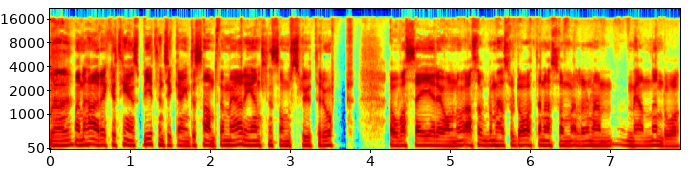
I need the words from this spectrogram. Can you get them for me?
Nej. Men den här rekryteringsbiten tycker jag är intressant. Vem är det egentligen som sluter upp? Och vad säger det om de, alltså de här soldaterna, som, eller de här männen då?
